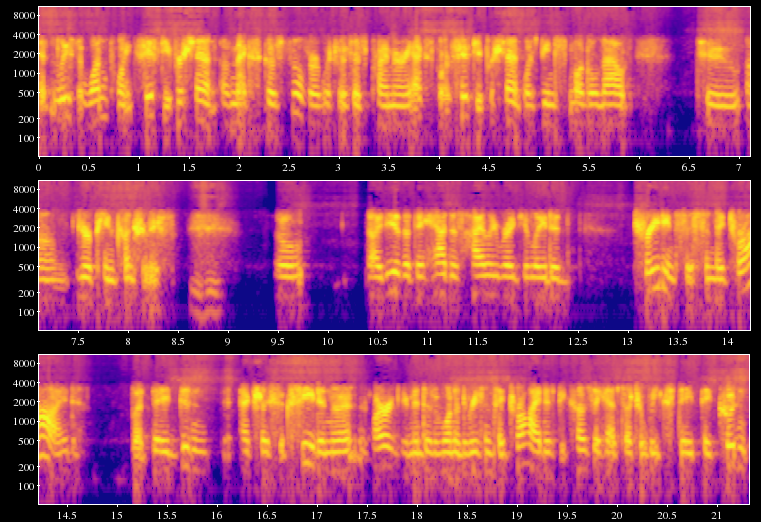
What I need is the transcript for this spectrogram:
at least at one point, 50% of Mexico's silver, which was its primary export, 50% was being smuggled out to um, European countries. Mm-hmm. So the idea that they had this highly regulated trading system, they tried, but they didn't actually succeed. And the argument is one of the reasons they tried is because they had such a weak state. They couldn't,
